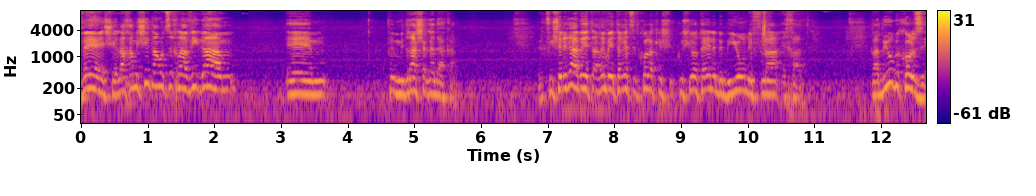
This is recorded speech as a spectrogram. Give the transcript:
ושאלה חמישית, למה הוא צריך להביא גם אה, מדרש אגדה כאן? וכפי שנראה, הרבי יתרץ את כל הקושיות האלה בביור נפלא אחד. והביור בכל זה,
